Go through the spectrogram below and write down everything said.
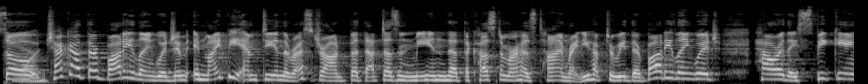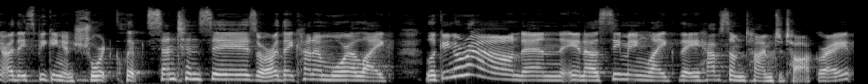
So yeah. check out their body language. It, it, might be empty in the restaurant, but that doesn't mean that the customer has time, right? You have to read their body language. How are they speaking? Are they speaking in short clipped sentences or are they kind of more like looking around and, you know, seeming like they have some time to talk, right?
